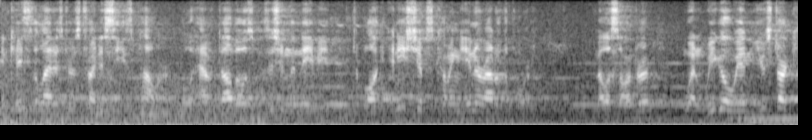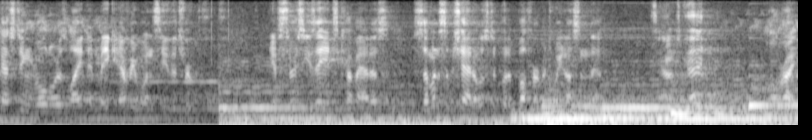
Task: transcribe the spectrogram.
in case the Lannisters try to seize power. We'll have Davos position the navy to block any ships coming in or out of the port. Melisandre, when we go in, you start casting R'hllor's light and make everyone see the truth. If Cersei's aides come at us, summon some shadows to put a buffer between us and them. Sounds good. All right.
